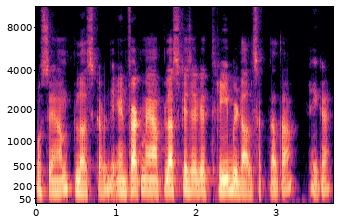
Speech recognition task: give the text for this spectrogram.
उसे हम प्लस कर देंगे। इनफैक्ट मैं यहाँ प्लस की जगह थ्री भी डाल सकता था, ठीक है?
